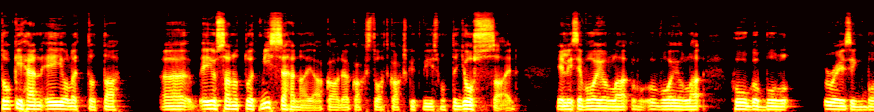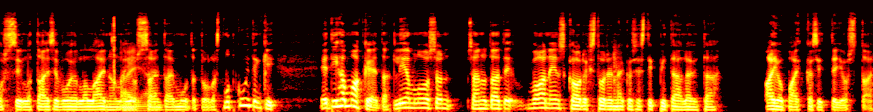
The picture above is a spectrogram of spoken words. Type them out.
Toki hän ei ole, tota, äh, ei ole sanottu, että missä hän ajaa kaudella 2025, mutta jossain. Eli se voi olla, voi olla Hugo Bull Racing Bossilla tai se voi olla lainalla ai, jossain ai. tai muuta tuollaista. Mutta kuitenkin Et ihan makeeta. Liam Lawson sanotaan, että vaan ensi kaudeksi todennäköisesti pitää löytää ajopaikka sitten jostain.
